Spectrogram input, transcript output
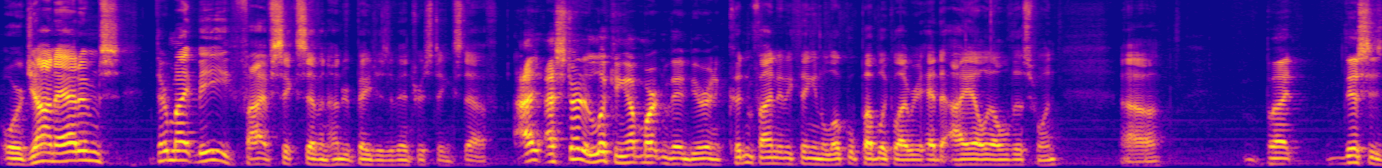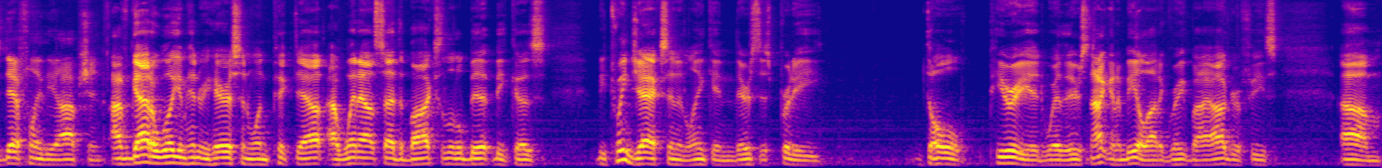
or John Adams, there might be five, six, seven hundred pages of interesting stuff. I, I started looking up Martin Van Buren and couldn't find anything in the local public library. Had to ILL this one, uh, but this is definitely the option. I've got a William Henry Harrison one picked out. I went outside the box a little bit because between Jackson and Lincoln, there's this pretty dull period where there's not going to be a lot of great biographies. Um,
